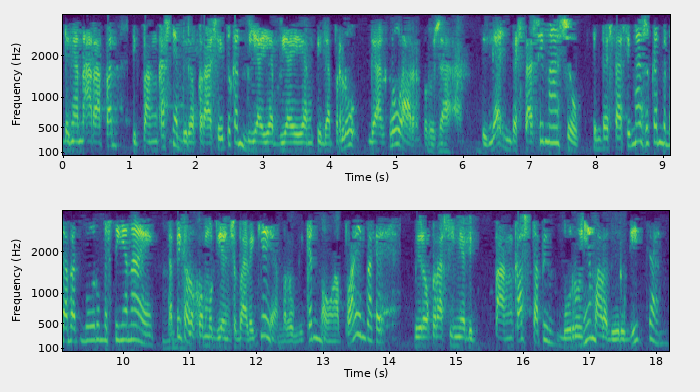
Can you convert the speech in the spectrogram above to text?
dengan harapan dipangkasnya birokrasi itu kan biaya-biaya yang tidak perlu nggak keluar perusahaan sehingga investasi masuk. Investasi masuk kan pendapat buruh mestinya naik. Hmm. Tapi kalau kemudian sebaliknya ya merugikan mau ngapain pakai birokrasinya dipangkas tapi buruhnya malah dirugikan.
